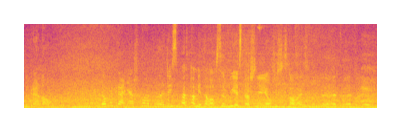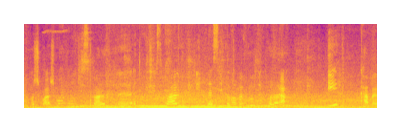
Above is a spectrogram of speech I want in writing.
wygraną. Do wygrania szkoła JC Pal pamiętam, obserwuję strasznie ją, muszę się schować. O szkła, szkoła Pal. E, Etui JC Pal lub inne silikonowe w różnych kolorach i kabel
